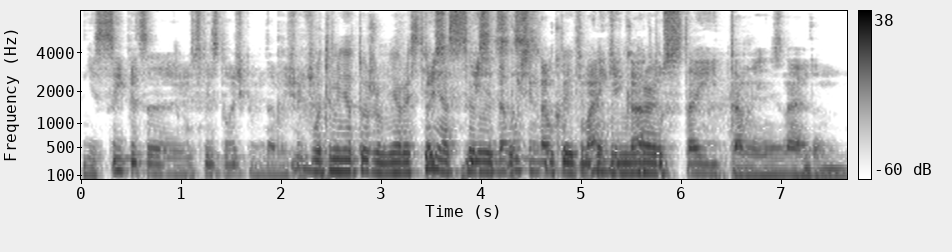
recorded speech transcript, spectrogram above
не сыпятся с листочками, там еще Вот у меня тоже, у меня То растение есть, ассоциируется если, допустим, с там вот какой-то как маленький мне кактус нравится. стоит, там, я не знаю, там,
